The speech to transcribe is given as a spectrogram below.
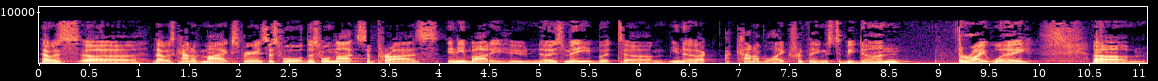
that was uh, that was kind of my experience. This will this will not surprise anybody who knows me, but um, you know I, I, kind of like for things to be done the right way. Um,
